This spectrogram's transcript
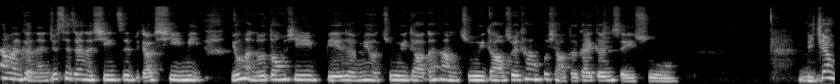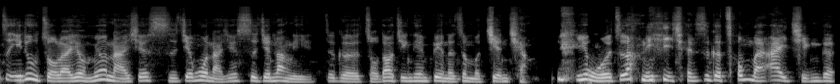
他们可能就是真的心思比较细密，有很多东西别人没有注意到，但他们注意到，所以他们不晓得该跟谁说。你这样子一路走来，有没有哪一些时间或哪些事件让你这个走到今天变得这么坚强？因为我知道你以前是个充满爱情的、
